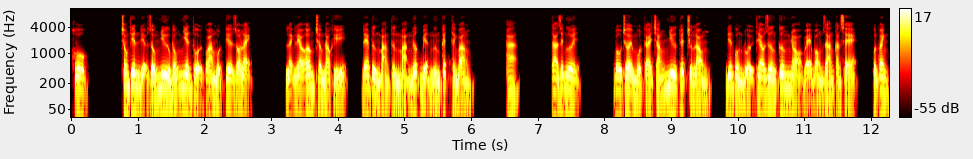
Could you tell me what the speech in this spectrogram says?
Hô! Trong thiên địa giống như bỗng nhiên thổi qua một tia gió lạnh. Lạnh leo âm trầm đao khí đem từng mảng từng mảng nước biển ngưng kết thành băng. A, ta giết ngươi. Bầu trời một cái trắng như tuyết trường long, điên cuồng đuổi theo dương cương nhỏ bé bóng dáng cắn xé, quấn quanh.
